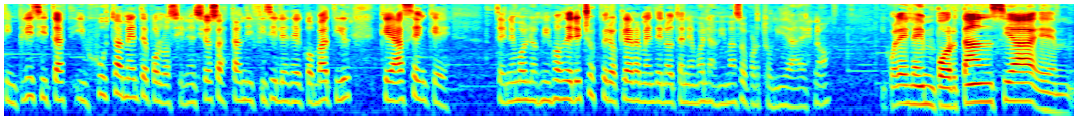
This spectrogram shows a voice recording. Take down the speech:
implícitas y justamente por lo silenciosas tan difíciles de combatir que hacen que tenemos los mismos derechos pero claramente no tenemos las mismas oportunidades, ¿no? ¿Y cuál es la importancia em,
